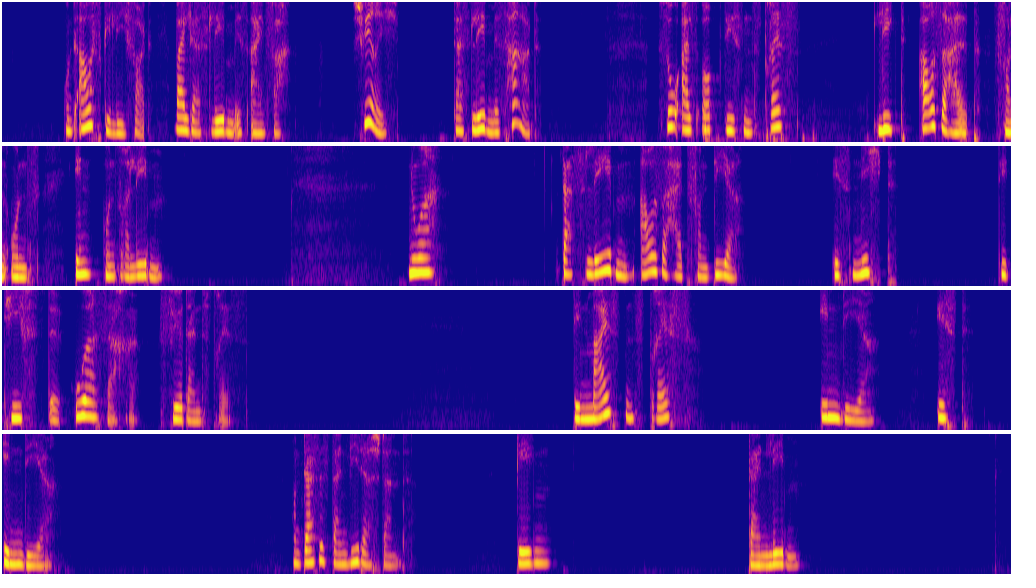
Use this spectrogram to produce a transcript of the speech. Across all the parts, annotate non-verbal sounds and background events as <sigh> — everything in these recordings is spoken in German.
und ausgeliefert, weil das Leben ist einfach schwierig. Das Leben ist hart. So als ob diesen Stress liegt außerhalb von uns in unser Leben. Nur das Leben außerhalb von dir ist nicht die tiefste Ursache für deinen Stress. Den meisten Stress in dir ist in dir. Und das ist dein Widerstand gegen dein Leben.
